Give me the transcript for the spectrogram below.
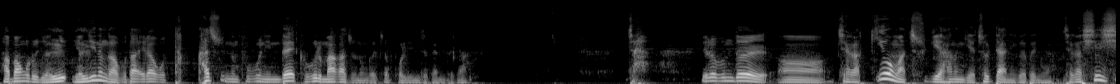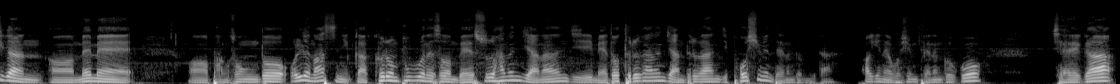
하방으로 열, 열리는가 보다. 이라고 탁갈수 있는 부분인데, 그걸 막아주는 거죠. 볼린저 밴드가. 자, 여러분들, 어, 제가 끼워 맞추기 하는 게 절대 아니거든요. 제가 실시간, 어, 매매, 어, 방송도 올려놨으니까 그런 부분에서 매수하는지 안 하는지 매도 들어가는지 안 들어가는지 보시면 되는 겁니다. 확인해 보시면 되는 거고 제가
